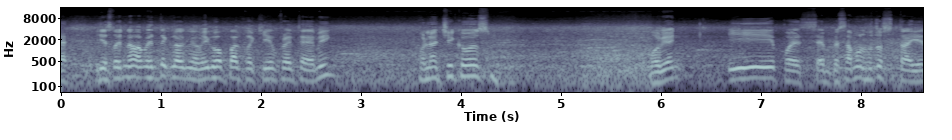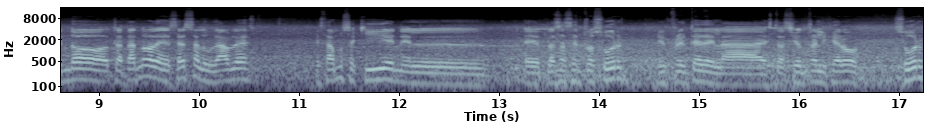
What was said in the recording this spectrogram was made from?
y estoy nuevamente con mi amigo Paco aquí enfrente de mí. Hola chicos. Muy bien. Y pues empezamos nosotros trayendo, tratando de ser saludables. Estamos aquí en el eh, Plaza Centro Sur, enfrente de la estación Traligero Sur.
